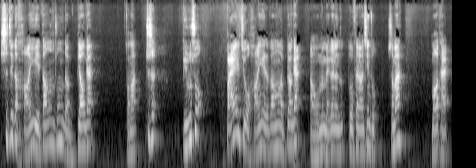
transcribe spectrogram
是这个行业当中的标杆，懂吗？就是比如说白酒行业的当中的标杆啊，我们每个人都都非常清楚，什么茅台，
